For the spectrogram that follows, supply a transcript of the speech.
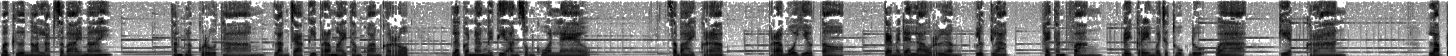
เมื่อคืนนอนหลับสบายไหม ท่านพระครูถามหลังจากที่พระใหม่ทำความเคารพ แล้วก็นั่งในที่อันสมควรแล้ว สบายครับ พระบัวเหียวตอบ แต่ไม่ได้เล่าเรื่องลึกลับ ให้ท่านฟัง ด้วยเกรงว่าจะถูกดุว่า เกียรติคร้าน หลับไป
